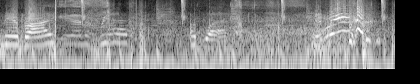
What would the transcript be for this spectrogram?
nearby, and we had a blast. Did we?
